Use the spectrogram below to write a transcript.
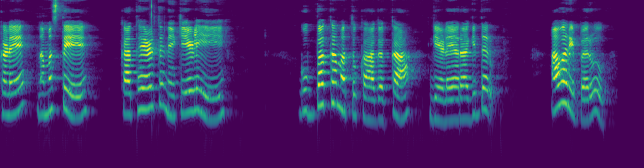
ಮಕ್ಕಳೇ, ನಮಸ್ತೆ. ಕಥೆ ಹೇಳ್ತೇನೆ, ಕೇಳಿ. ಗುಬ್ಬಕ್ಕ ಮತ್ತು ಕಾಗಕ್ಕ ಗೆಳೆಯರಾಗಿದ್ದರು. ಅವರಿಬ್ಬರು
